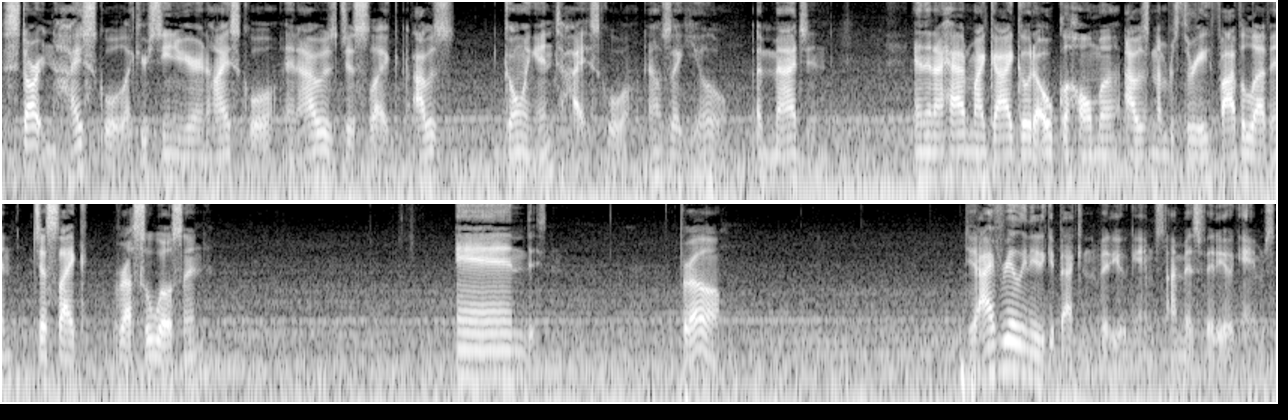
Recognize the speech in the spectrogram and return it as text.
start in high school, like your senior year in high school, and I was just like I was going into high school, and I was like, "Yo, imagine." And then I had my guy go to Oklahoma. I was number 3, 5'11, just like Russell Wilson. And bro, Dude, I really need to get back into video games. I miss video games.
